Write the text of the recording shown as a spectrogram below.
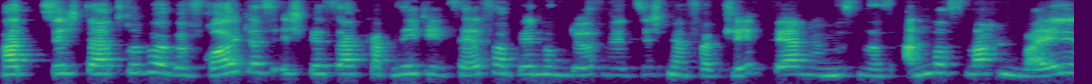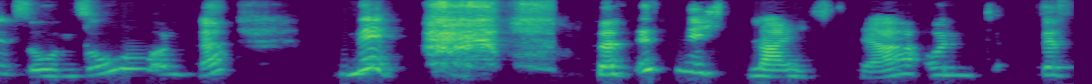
hat sich darüber gefreut, dass ich gesagt habe, nee, die Zellverbindungen dürfen jetzt nicht mehr verklebt werden, wir müssen das anders machen, weil so und so und ne. Nee, das ist nicht leicht, ja. Und das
